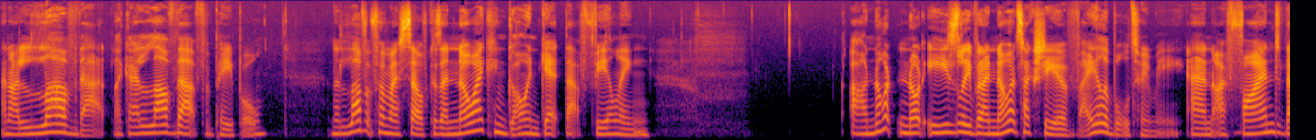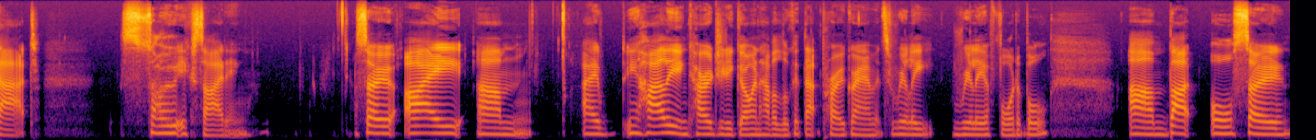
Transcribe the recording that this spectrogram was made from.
And I love that. Like, I love that for people. And I love it for myself because I know I can go and get that feeling. Uh, not not easily, but I know it's actually available to me, and I find that so exciting. So I um, I highly encourage you to go and have a look at that program. It's really really affordable, um, but also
